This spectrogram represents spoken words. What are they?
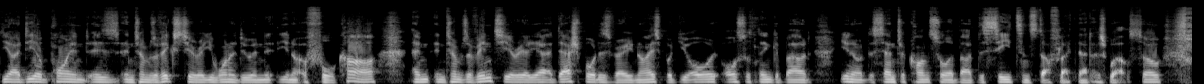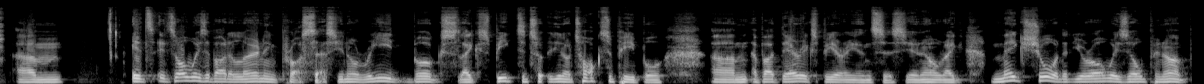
the ideal point is in terms of exterior, you want to do an, you know, a full car. And in terms of interior, yeah, a dashboard is very nice, but you also think about, you know, the center console, about the seats and stuff like that as well. So, um, it's it's always about a learning process you know read books like speak to you know talk to people um, about their experiences you know like make sure that you're always open up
